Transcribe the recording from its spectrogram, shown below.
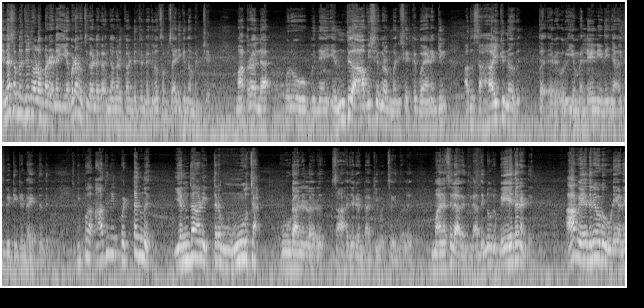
എന്നെ സംബന്ധിച്ചിടത്തോളം പറയണേ എവിടെ വെച്ച് കണ്ട് ഞങ്ങൾ കണ്ടിട്ടുണ്ടെങ്കിലും സംസാരിക്കുന്ന മനുഷ്യൻ. മാത്രമല്ല ഒരു പിന്നെ എന്ത് ആവശ്യങ്ങൾ മനുഷ്യർക്ക് വേണമെങ്കിൽ അത് സഹായിക്കുന്ന ഒരു ഒരു എം എൽ എനെയാണ് ഞങ്ങൾക്ക് കിട്ടിയിട്ടുണ്ടായിരുന്നത്. ഇപ്പോൾ അതിന് പെട്ടെന്ന് എന്താണ് ഇത്തരം മൂർച്ച കൂടാനുള്ള ഒരു സാഹചര്യം ഉണ്ടാക്കി വെച്ചതെന്നുള്ളത് മനസ്സിലാകുന്നില്ല. അതിന്റെ ഒരു വേദന ഉണ്ട് ആ വേദനയോടുകൂടിയാണ്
